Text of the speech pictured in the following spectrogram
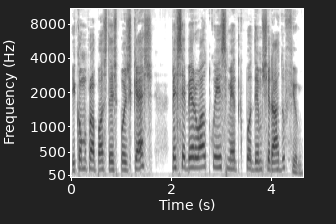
e como propósito deste podcast, perceber o autoconhecimento que podemos tirar do filme.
